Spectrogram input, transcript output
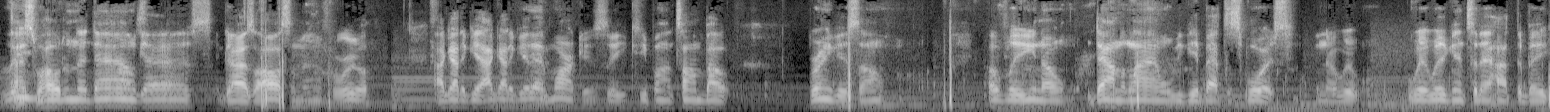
Lee. Thanks for holding it down, guys. guys are awesome, man. For real. I gotta get, I gotta get at Marcus. So he keep on talking about bring it, so hopefully, you know, down the line when we get back to sports, you know, we'll we'll, we'll get into that hot debate.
